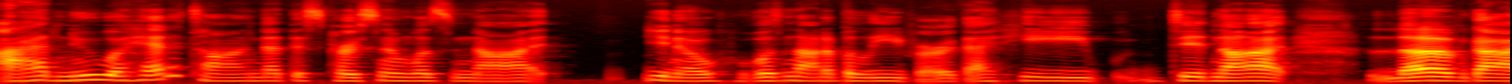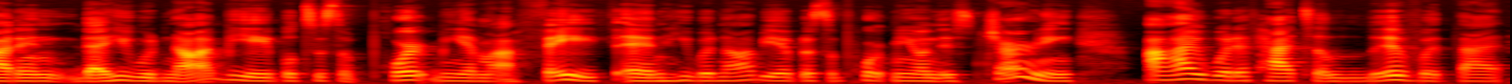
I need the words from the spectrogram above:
i knew ahead of time that this person was not you know, was not a believer, that he did not love God, and that he would not be able to support me in my faith, and he would not be able to support me on this journey, I would have had to live with that.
